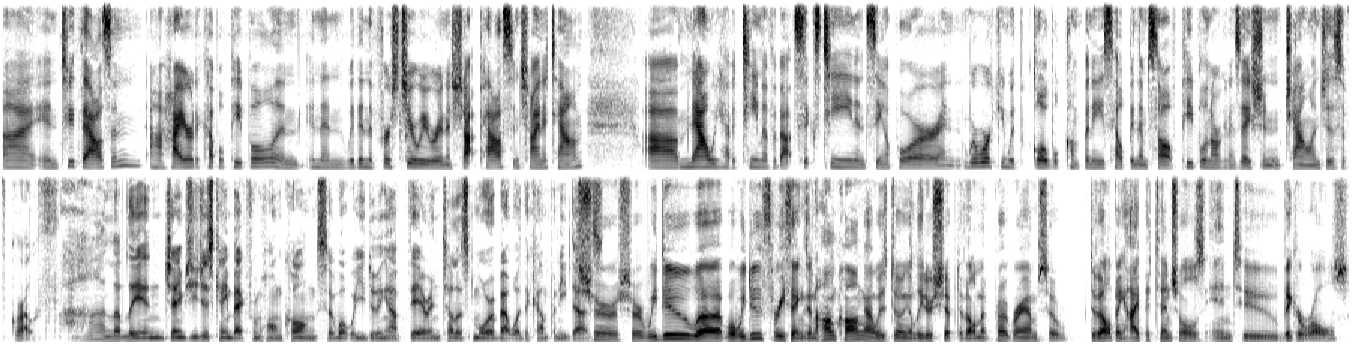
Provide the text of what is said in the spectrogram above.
uh, in 2000. Uh, hired a couple people, and and then within the first year, we were in a shop house in Chinatown. Um, now we have a team of about 16 in Singapore, and we're working with global companies, helping them solve people and organization challenges of growth. Ah, lovely. And James, you just came back from Hong Kong. So, what were you doing up there? And tell us more about what the company does. Sure, sure. We do uh, well. We do three things. In Hong Kong, I was doing a leadership development program, so developing high potentials into bigger roles.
